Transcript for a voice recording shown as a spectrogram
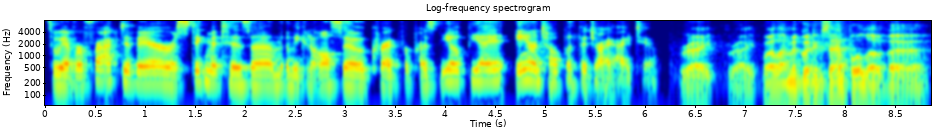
So we have refractive error, astigmatism, and we can also correct for presbyopia and help with the dry eye too. Right, right. Well, I'm a good example of a,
